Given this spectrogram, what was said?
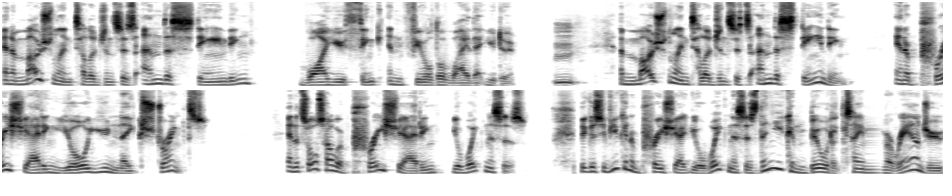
And emotional intelligence is understanding why you think and feel the way that you do. Mm. Emotional intelligence is understanding and appreciating your unique strengths. And it's also appreciating your weaknesses. Because if you can appreciate your weaknesses, then you can build a team around you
